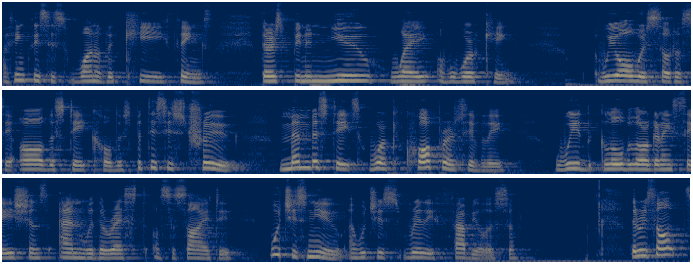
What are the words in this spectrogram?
I think this is one of the key things. There's been a new way of working. we always sort of say all the stakeholders, but this is true. Member states work cooperatively with global organizations and with the rest of society, which is new and which is really fabulous. The result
